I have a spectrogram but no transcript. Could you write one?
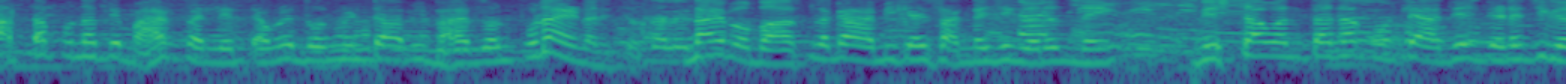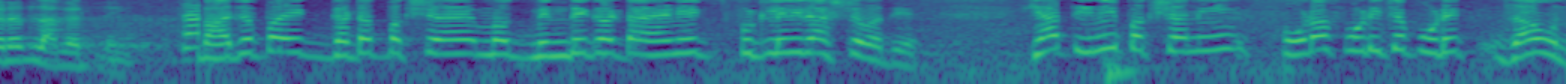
आता पुन्हा ते बाहेर चालले त्यामुळे दोन मिनिटं आम्ही बाहेर जाऊन पुन्हा येणार इथं. नाही बाबा असलं काय आम्ही काही सांगायची गरज नाही. निष्ठावंतांना कुठले आदेश देण्याची गरज लागत नाही. भाजपा एक घटक पक्ष आहे मग मिंदे गट आहे आणि एक फुटलेली राष्ट्रवादी आहे. ह्या तिन्ही पक्षांनी फोडाफोडीच्या पुढे जाऊन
